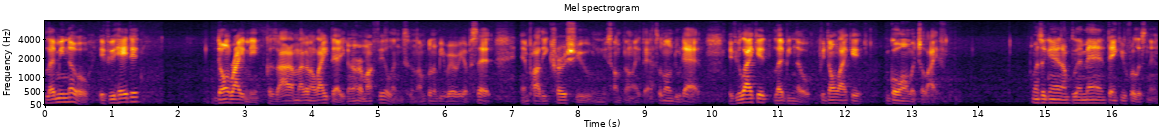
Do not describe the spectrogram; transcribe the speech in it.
let me know. If you hate it, don't write me because I'm not gonna like that. You're gonna hurt my feelings, and I'm gonna be very upset and probably curse you and something like that. So don't do that. If you like it, let me know. If you don't like it, go on with your life. Once again, I'm Glenn Mann. Thank you for listening.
